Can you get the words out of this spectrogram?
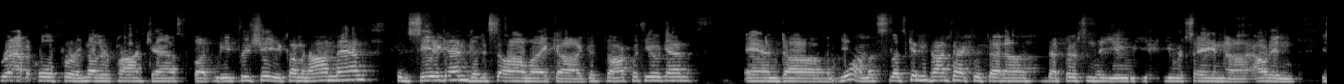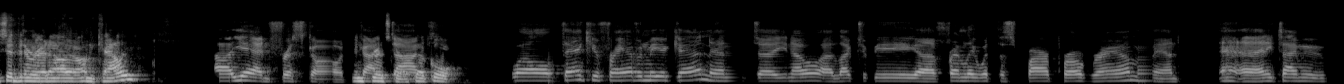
rabbit hole for another podcast, but we appreciate you coming on, man. Good to see you again. Good to, uh, like, uh, good talk with you again. And, uh, yeah, let's, let's get in contact with that, uh, that person that you, you, you were saying, uh, out in, you said they were at, out on Cali? Uh, yeah, in Frisco. In Got Frisco. So cool. Well, thank you for having me again. And, uh, you know, I like to be uh, friendly with the SPAR program. And uh, anytime you'd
